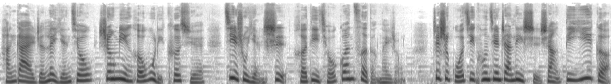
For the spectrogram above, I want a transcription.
涵盖人类研究、生命和物理科学、技术演示和地球观测等内容。这是国际空间站历史上第一个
